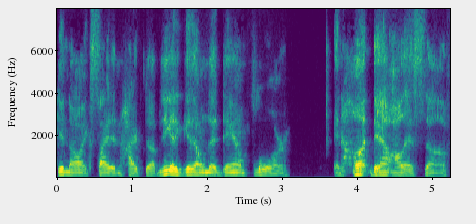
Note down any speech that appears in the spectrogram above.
getting all excited and hyped up. And you got to get on that damn floor and hunt down all that stuff.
